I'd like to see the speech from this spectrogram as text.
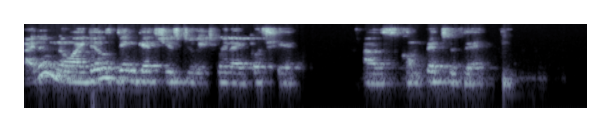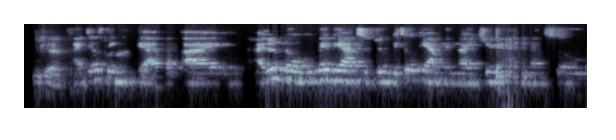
I don't know. I just didn't get used to it when I got here, as compared to there. Yeah. I just think yeah, I I don't know, maybe it had to do with okay, I'm in Nigeria and so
